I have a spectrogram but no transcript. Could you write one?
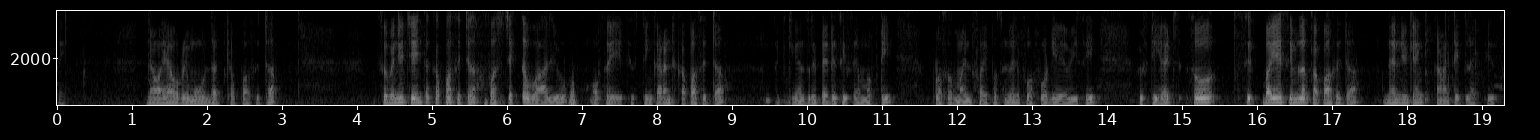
See. Now I have removed that capacitor. So when you change the capacitor first check the value of the existing current capacitor can see 36 mft plus or minus 5 percentage 440 avc 50 hertz. So by a similar capacitor then you can connect it like this.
